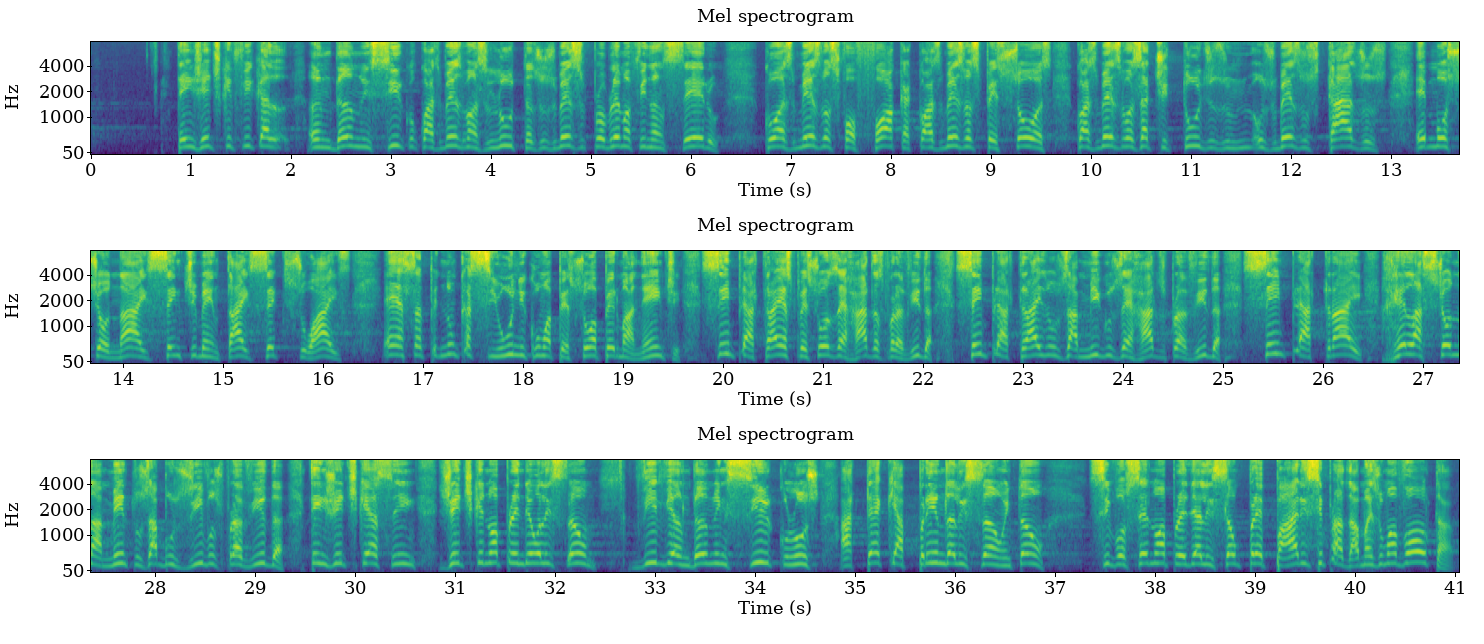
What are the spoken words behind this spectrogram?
Tem gente que fica andando em círculo com as mesmas lutas, os mesmos problemas financeiros, com as mesmas fofocas, com as mesmas pessoas, com as mesmas atitudes, os mesmos casos emocionais, sentimentais, sexuais. Essa nunca se une com uma pessoa permanente, sempre atrai as pessoas erradas para a vida, sempre atrai os amigos errados para a vida, sempre atrai relacionamentos abusivos para a vida. Tem gente que é assim, gente que não aprendeu a lição, vive andando em círculos até que aprenda a lição. Então, se você não aprender a lição, prepare-se para dar mais uma volta.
